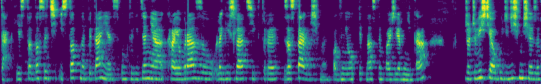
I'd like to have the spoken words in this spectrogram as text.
tak, jest to dosyć istotne pytanie z punktu widzenia krajobrazu legislacji, który zastaliśmy po dniu 15 października rzeczywiście obudziliśmy się ze,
